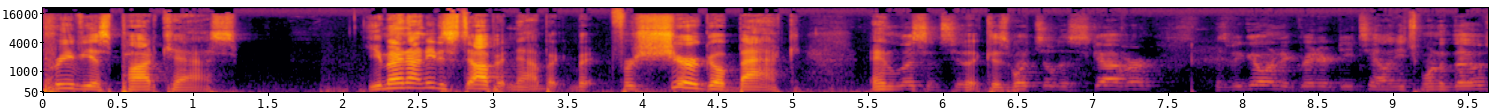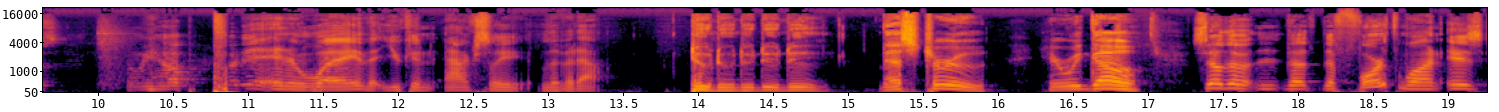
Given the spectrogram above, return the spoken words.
previous podcast, you may not need to stop it now, but but for sure go back and listen to it because what you'll discover is we go into greater detail in each one of those, and we help put it in a way that you can actually live it out. Do do do do do. That's true. Here we go. So the the the fourth one is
